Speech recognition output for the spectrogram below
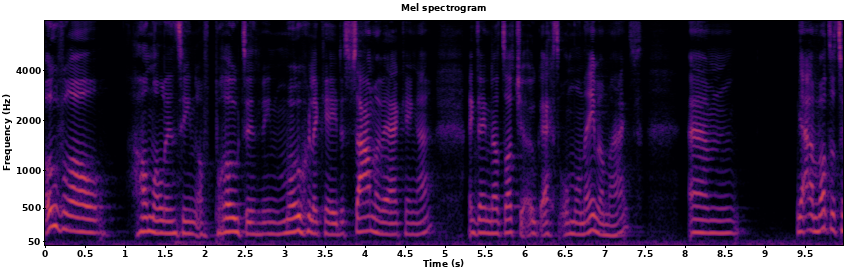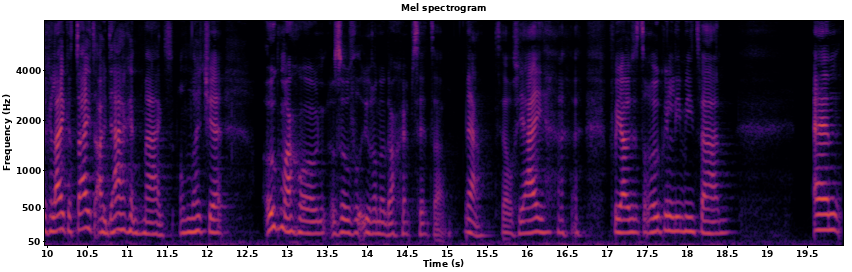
overal handel in zien of brood in zien, mogelijkheden, samenwerkingen. Ik denk dat dat je ook echt ondernemer maakt. Um, ja, en wat het tegelijkertijd uitdagend maakt, omdat je ook maar gewoon zoveel uren de dag hebt zitten. Ja, zelfs jij. voor jou zit er ook een limiet aan. En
